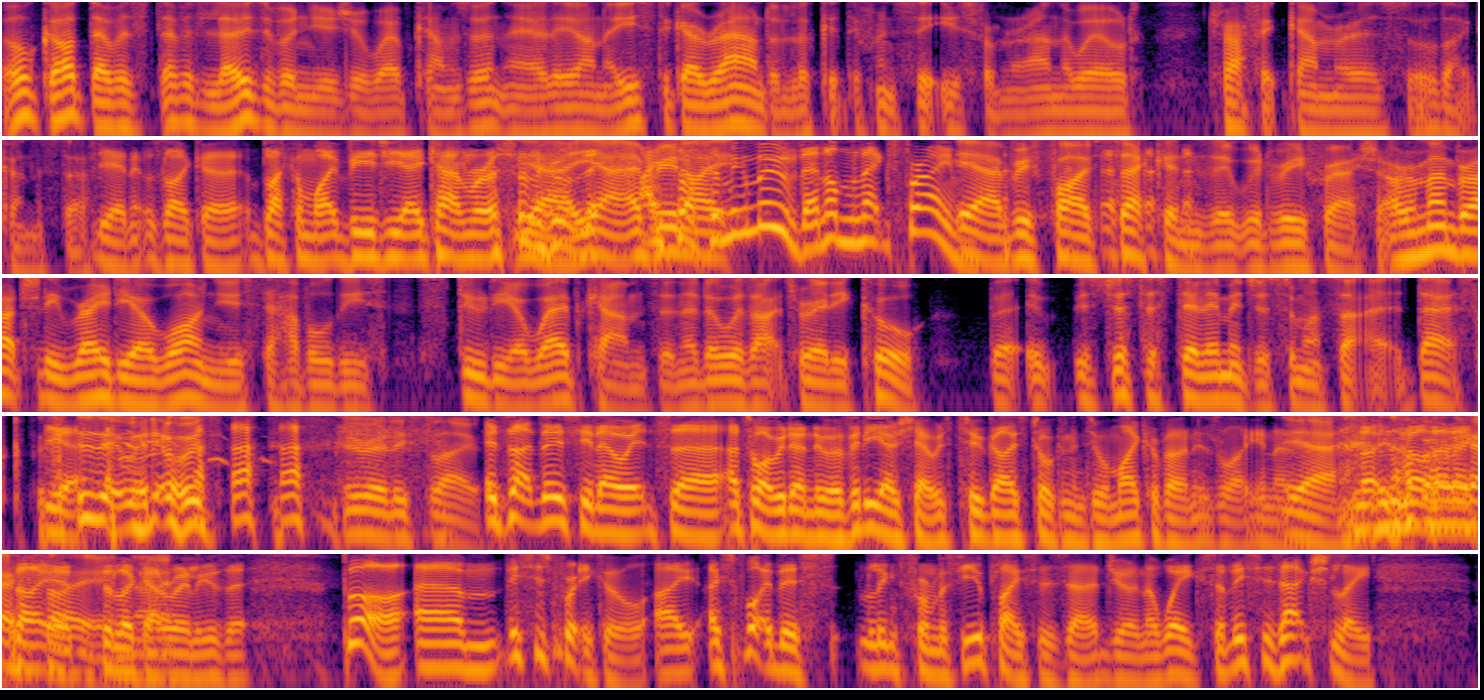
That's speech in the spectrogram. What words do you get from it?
oh, God, there was there was loads of unusual webcams, weren't there, early on? I used to go around and look at different cities from around the world, traffic cameras, all that kind of stuff. Yeah, and it was like a black and white VGA camera or something. Yeah, yeah, I saw like- something move then on the next frame. Yeah, every five seconds it would refresh. I remember actually Radio One used to have all these studio webcams, and they'd always act really cool. But it was just a still image of someone sat at a desk because Yeah. it always be really slow. It's like this, you know. It's uh, that's why we don't do a video show. It's two guys talking into a microphone. It's like you know, Yeah. no, it's Not not that very exciting, to exciting, look at, really, is it? But um, this is pretty cool. I, I spotted this linked from a few places uh, during the week. So this is actually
